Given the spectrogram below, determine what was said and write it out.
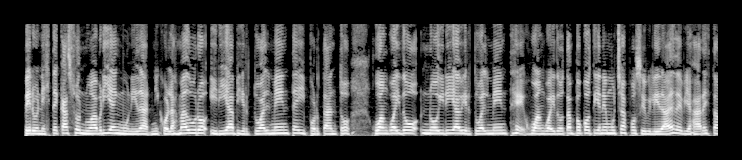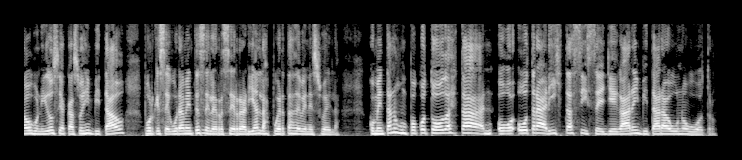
pero en este caso no habría inmunidad. Nicolás Maduro iría virtualmente y por tanto Juan Guaidó no iría virtualmente. Juan Guaidó tampoco tiene muchas posibilidades de viajar a Estados Unidos si acaso es invitado, porque seguramente se le cerrarían las puertas de Venezuela. Coméntanos un poco toda esta otra arista si se llegara a invitar a uno u otro.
